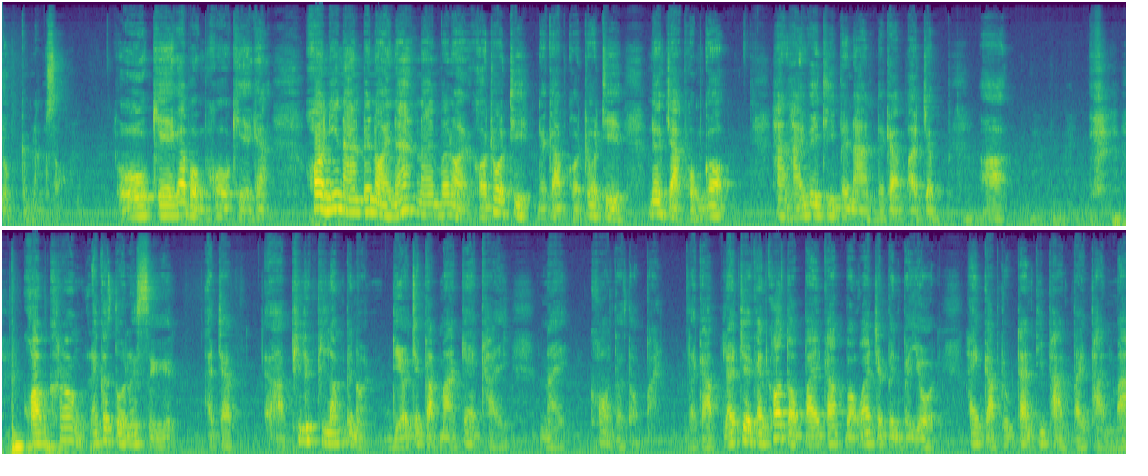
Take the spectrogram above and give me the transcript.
ยกกำลังสองโอเคครับผมโอเคครับข้อนี้นานไปหน่อยนะ นานไปหน่อยขอโทษทีนะครับ ขอโทษที เนื่องจากผมก็ห่างหายเวทีไปนานนะครับ อาจจะความคล่องและก็ตัวหนังสืออาจจะพิลึกพิล้ำไปหน่อย เดี๋ยวจะกลับมาแก้ไขในข้อต่อๆไปนะครับ แล้วเจอกันข้อต่อไปครับหวังว่าจะเป็นประโยชน์ให้กับทุกท่านที่ผ่านไปผ่านมา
